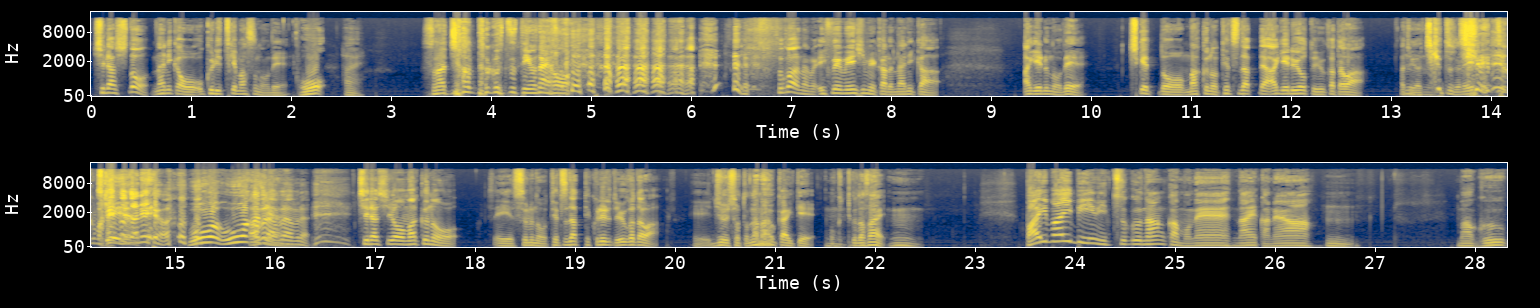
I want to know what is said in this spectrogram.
チラシと何かを送りつけますので、おはい。スナッチハンターグッズって言うなよ。そこはなんか FM 愛媛から何かあげるので、チケットを巻くの手伝ってあげるよという方は、あ、違う、チケットじゃねえ。チケットチケットじゃねえよお大赤字や危ない危ない危ない。チラシを巻くのを、えーするのを手伝ってくれるという方は、えー住所と名前を書いて送ってください。うん。売買日に次ぐなんかもね、ないかな。うん。まあ、グ、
